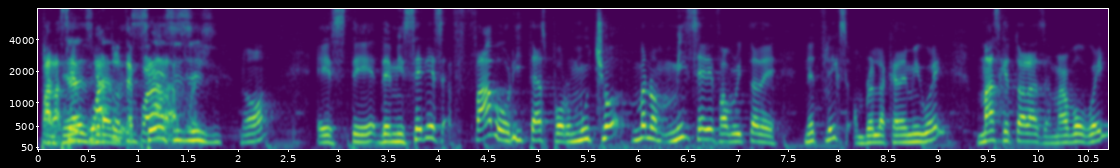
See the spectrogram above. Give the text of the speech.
para hacer cuatro grandes. temporadas. Sí, sí, sí. ¿No? Este, de mis series favoritas por mucho. Bueno, mi serie favorita de Netflix, Umbrella Academy, güey. Más que todas las de Marvel, güey.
